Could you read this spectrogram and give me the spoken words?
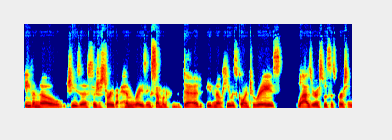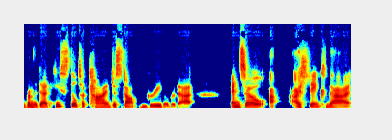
even though Jesus, there's a story about him raising someone from the dead, even though he was going to raise Lazarus was this person from the dead, he still took time to stop and grieve over that. And so I, I think that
